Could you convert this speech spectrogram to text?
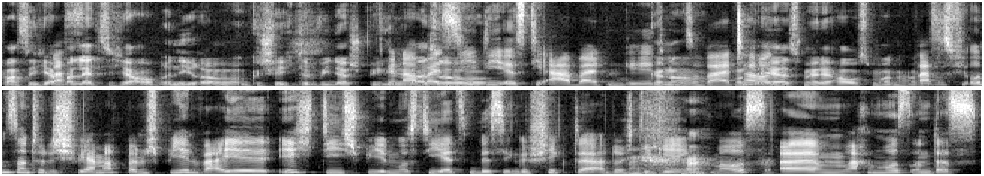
Was sich aber letztlich ja auch in ihrer Geschichte widerspiegelt. genau, also, weil sie die ist, die arbeiten geht genau. und so weiter. Und er ist mehr der Hausmann halt. was es für uns natürlich schwer macht beim Spielen, weil ich die spielen muss, die jetzt ein bisschen geschickter durch die Gegend muss, ähm, machen muss. Und das,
